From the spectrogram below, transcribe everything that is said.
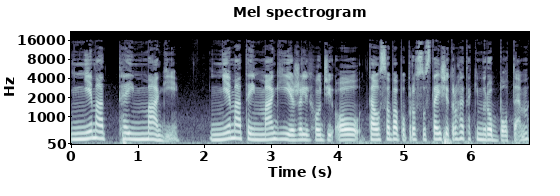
nie ma tej magii nie ma tej magii, jeżeli chodzi o ta osoba po prostu staje się trochę takim robotem,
